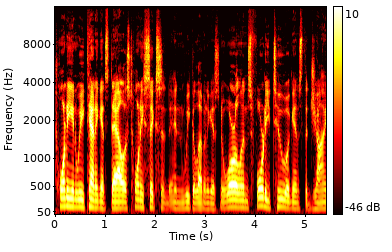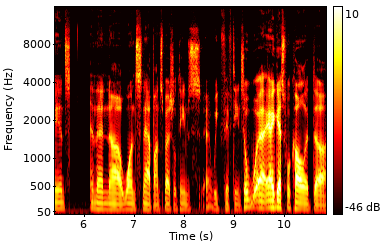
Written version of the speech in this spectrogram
20 in week 10 against Dallas, 26 in, in week 11 against New Orleans, 42 against the Giants, and then uh, one snap on special teams uh, week 15. So I guess we'll call it uh,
